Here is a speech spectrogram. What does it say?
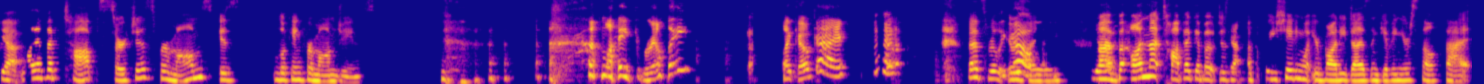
yeah. yeah. one of the top searches for moms is looking for mom jeans. I'm like, really? Like, okay. That's really it was funny. Yeah. Uh, but on that topic about just yeah. appreciating what your body does and giving yourself that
